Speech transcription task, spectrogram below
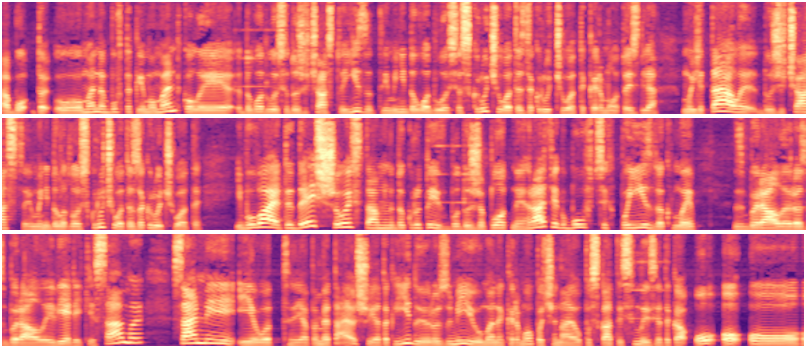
Або то, у мене був такий момент, коли доводилося дуже часто їздити, і мені доводилося скручувати, закручувати кермо. Тобто для ми літали дуже часто, і мені доводилося скручувати, закручувати. І буває, ти десь щось там не докрутив, бо дуже плотний графік був цих поїздок. Ми збирали, розбирали велики саме, самі. І от я пам'ятаю, що я так їду і розумію, у мене кермо починає опускатись вниз. Я така о-о-о.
